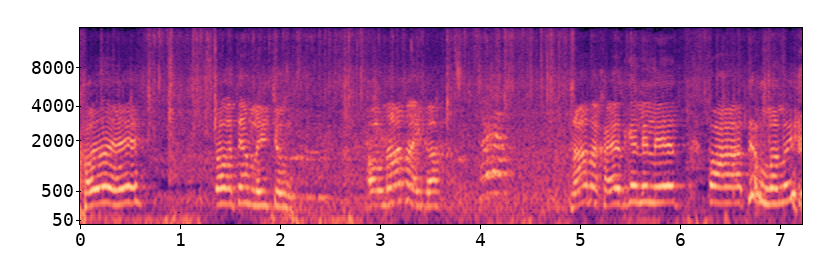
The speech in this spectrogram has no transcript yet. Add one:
खरं आहे. तर त्यांना विचारू. अहो ना नाही का? ना ना खायात गेलेले आहेत. पहा त्यांना लई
